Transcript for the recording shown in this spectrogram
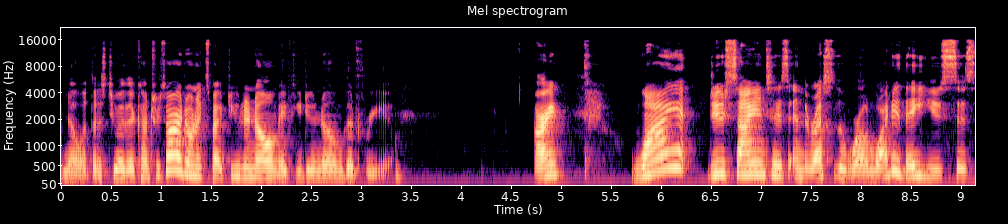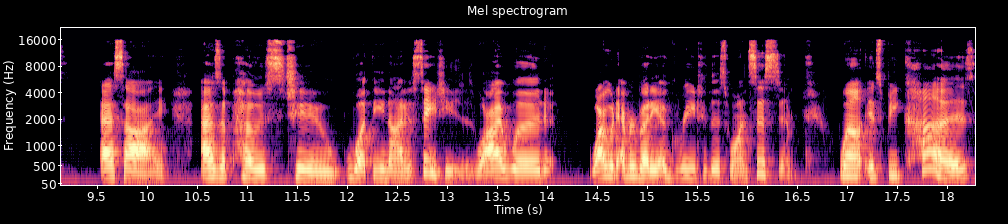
know what those two other countries are. I don't expect you to know them. If you do know them, good for you. All right, why do scientists and the rest of the world, why do they use SI as opposed to what the United States uses? Why would why would everybody agree to this one system? Well, it's because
